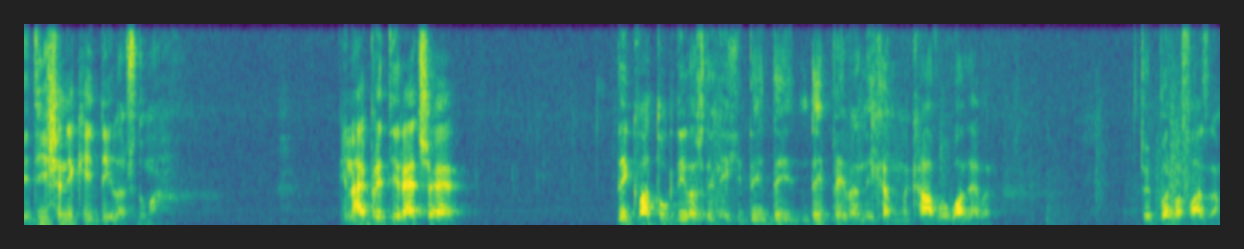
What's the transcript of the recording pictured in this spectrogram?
In ti še nekaj delaš doma. In najprej ti reče, da je kva to delaš, da je peva nekam na kavo, whatever. To je prva faza.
